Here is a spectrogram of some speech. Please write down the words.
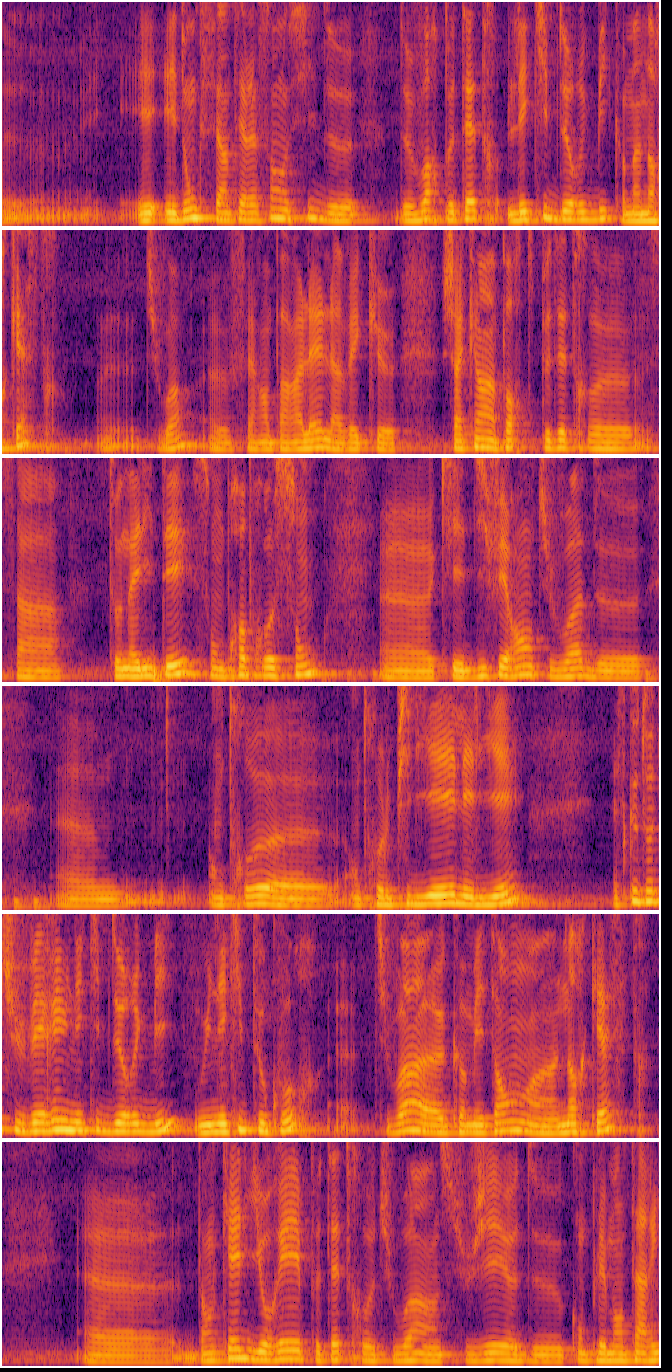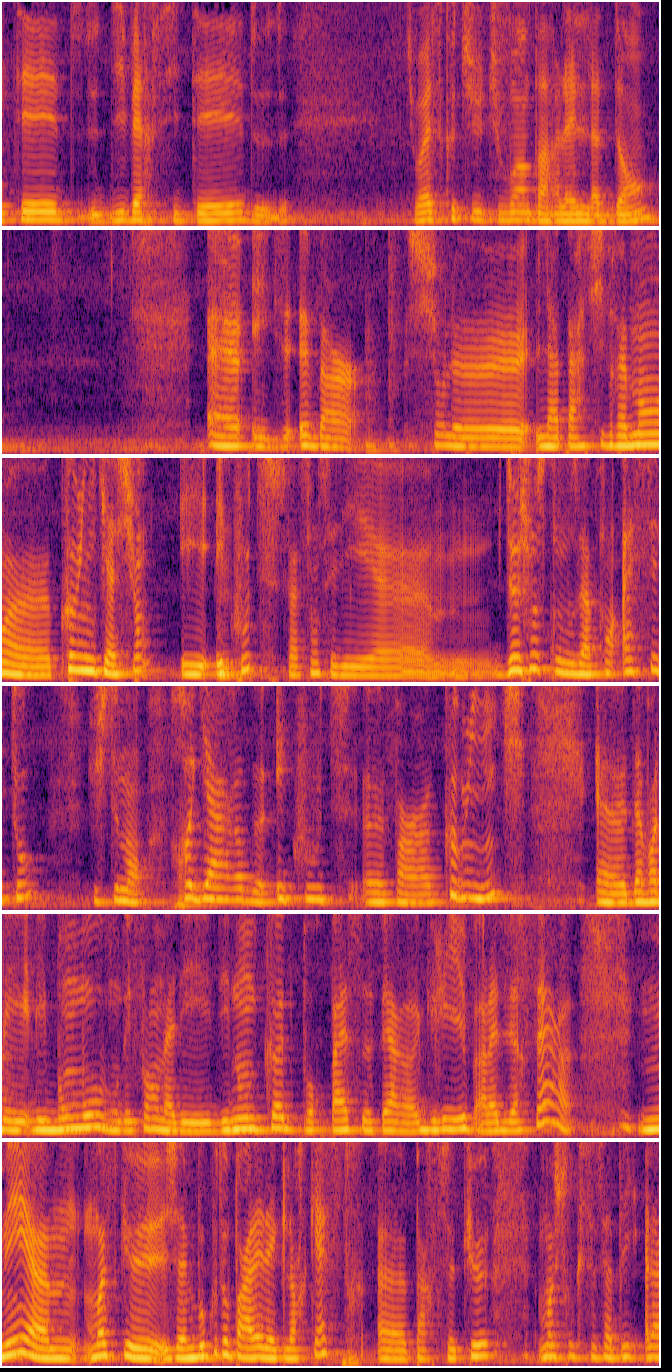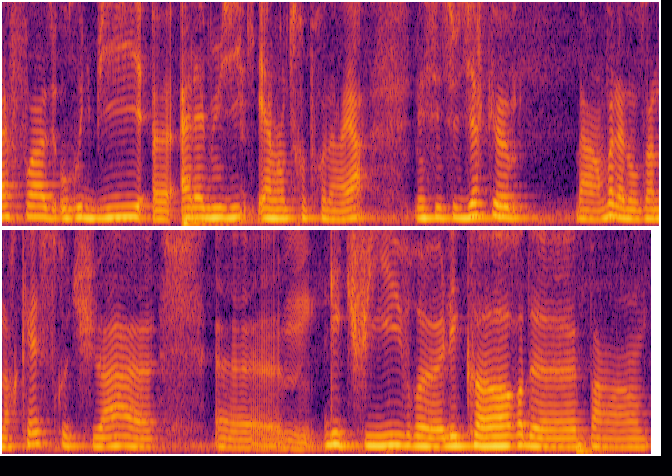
et, donc, c'est intéressant aussi de, de voir peut-être l'équipe de rugby comme un orchestre, euh, tu vois, faire un parallèle avec chacun apporte peut-être sa tonalité, son propre son, qui est différent, tu vois, de, entre, entre le pilier, l'ailier. Est-ce que toi, tu verrais une équipe de rugby ou une équipe tout court tu vois, euh, comme étant un orchestre euh, dans lequel il y aurait peut-être, tu vois, un sujet de complémentarité, de diversité. De, Tu vois, est-ce que tu, tu, vois un parallèle là-dedans? Euh, ben, Sur le, la partie vraiment communication et mmh. écoute, de toute façon, c'est deux choses qu'on nous apprend assez tôt justement, regarde, écoute, enfin, communique. Euh, d'avoir les, bons mots. Bon, des fois, on a des, noms de code pour pas se faire euh, griller par l'adversaire. Mais euh, moi, ce que j'aime beaucoup ton parallèle avec l'orchestre, parce que moi, je trouve que ça s'applique à la fois au rugby, à la musique et à l'entrepreneuriat. Mais c'est se dire que ben, voilà, dans un orchestre, tu as les cuivres, les cordes, enfin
